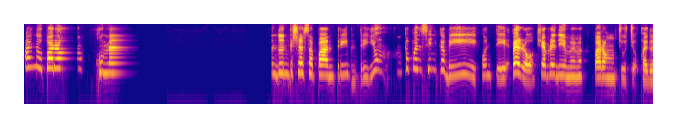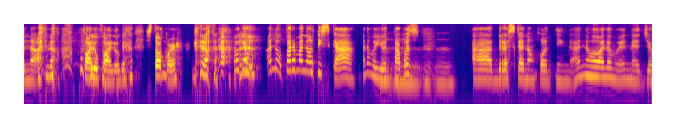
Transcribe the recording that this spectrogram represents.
Ano, parang kung na nandun ka siya sa pantry, pantry yung papansin ka, be, konti. Pero, syempre, hindi mo parang chuchu ka doon na, ano, follow-follow, stalker. ano, para manotice ka. Ano mo yun? Tapos, Mm, mm, mm. ah, dress ka ng konting, ano, alam mo yun, medyo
